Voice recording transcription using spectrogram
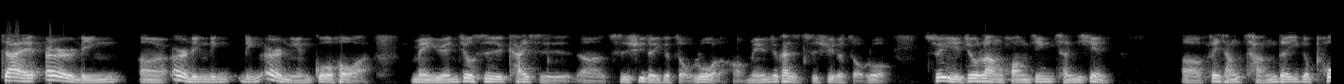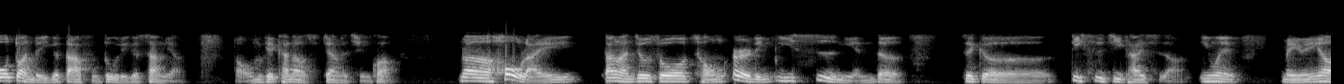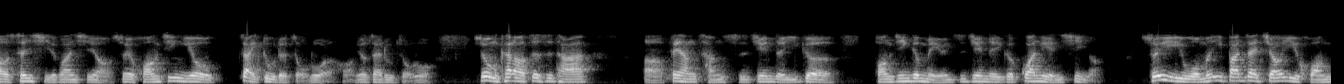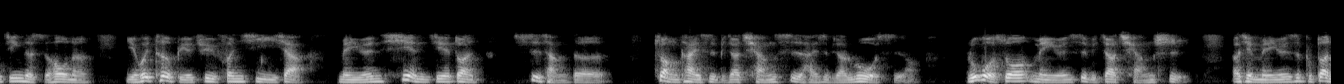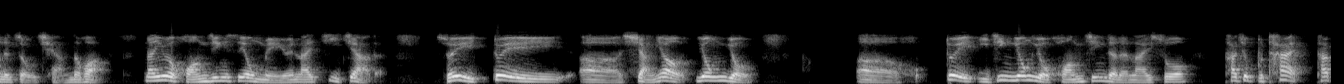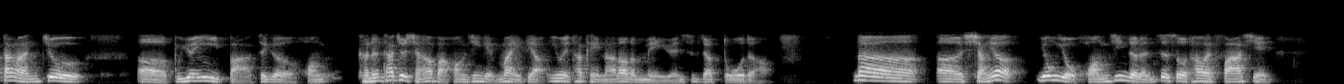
在二零呃二零零零二年过后啊，美元就是开始呃持续的一个走弱了哈，美元就开始持续的走弱，所以也就让黄金呈现呃非常长的一个波段的一个大幅度的一个上扬啊，我们可以看到是这样的情况。那后来当然就是说从二零一四年的。这个第四季开始啊，因为美元要升息的关系哦，所以黄金又再度的走弱了哈，又再度走弱。所以我们看到这是它啊非常长时间的一个黄金跟美元之间的一个关联性哦。所以我们一般在交易黄金的时候呢，也会特别去分析一下美元现阶段市场的状态是比较强势还是比较弱势啊？如果说美元是比较强势，而且美元是不断的走强的话，那因为黄金是用美元来计价的，所以对呃想要拥有呃对已经拥有黄金的人来说，他就不太他当然就呃不愿意把这个黄，可能他就想要把黄金给卖掉，因为他可以拿到的美元是比较多的哈。那呃想要拥有黄金的人，这时候他会发现。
